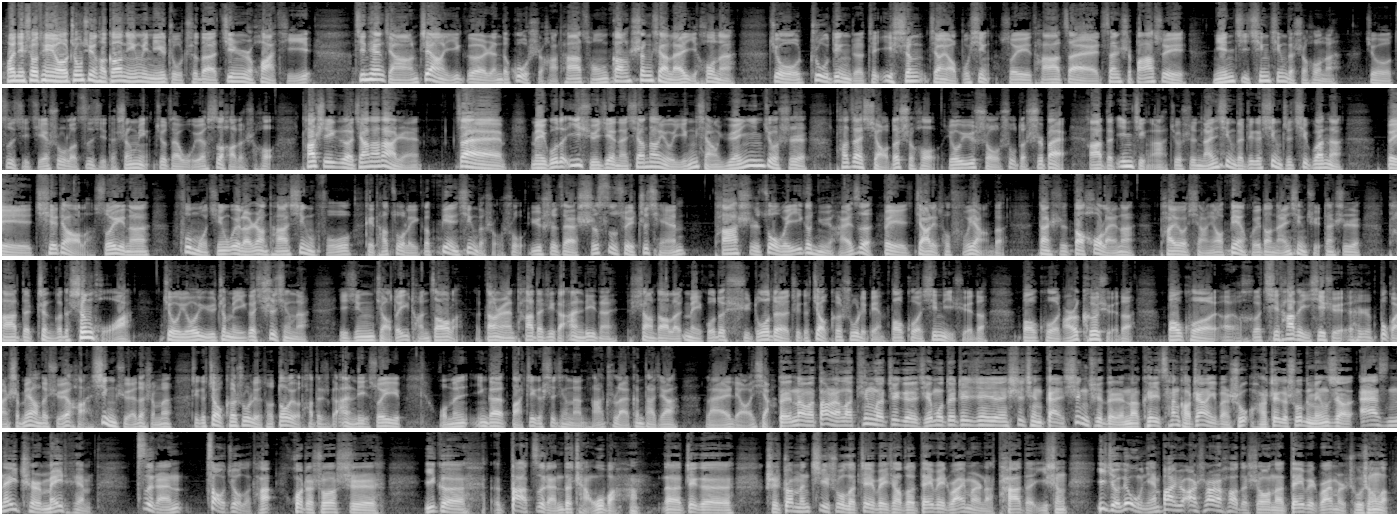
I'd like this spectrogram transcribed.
欢迎收听由中讯和高宁为你主持的今日话题。今天讲这样一个人的故事哈，他从刚生下来以后呢，就注定着这一生将要不幸，所以他在三十八岁年纪轻轻的时候呢，就自己结束了自己的生命。就在五月四号的时候，他是一个加拿大人，在美国的医学界呢相当有影响，原因就是他在小的时候由于手术的失败，他的阴茎啊，就是男性的这个生殖器官呢被切掉了，所以呢。父母亲为了让他幸福，给他做了一个变性的手术。于是，在十四岁之前，他是作为一个女孩子被家里头抚养的。但是到后来呢，他又想要变回到男性去，但是他的整个的生活啊。就由于这么一个事情呢，已经搅得一团糟了。当然，他的这个案例呢，上到了美国的许多的这个教科书里边，包括心理学的，包括儿科学的，包括呃和其他的一些学，不管什么样的学哈，性学的什么这个教科书里头都有他的这个案例。所以，我们应该把这个事情呢拿出来跟大家来聊一下。对，那么当然了，听了这个节目对这件事情感兴趣的人呢，可以参考这样一本书哈，这个书的名字叫《As Nature Made Him》，自然。造就了他，或者说是一个大自然的产物吧，哈。那这个是专门记述了这位叫做 David Reimer 呢，他的一生。一九六五年八月二十二号的时候呢，David Reimer 出生了。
